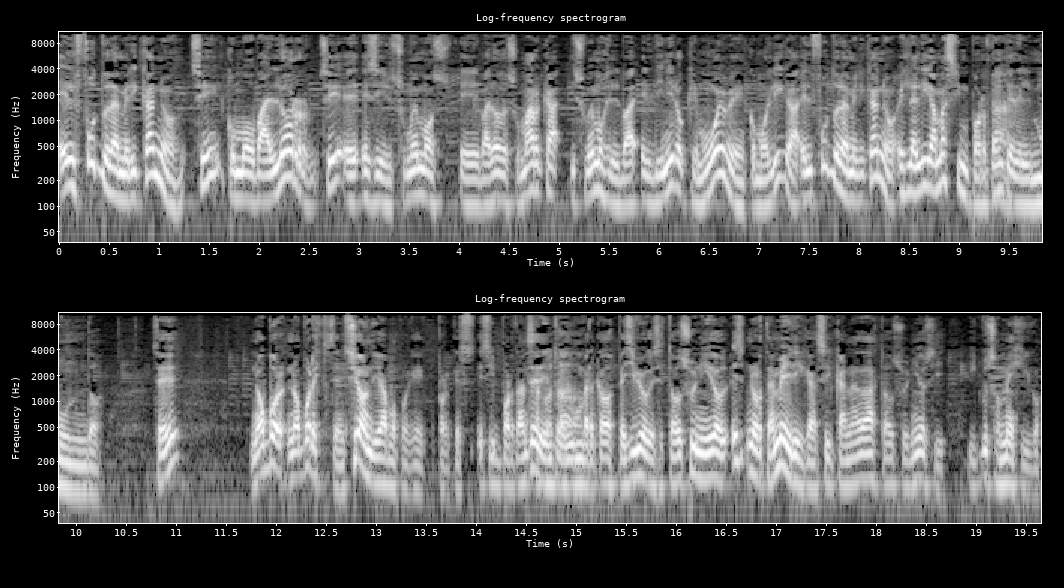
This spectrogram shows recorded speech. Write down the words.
El fútbol americano, ¿sí? Como valor, ¿sí? Es decir, sumemos el valor de su marca y sumemos el, va- el dinero que mueve como liga. El fútbol americano es la liga más importante Ah. del mundo, ¿sí? No por, no por extensión, digamos, porque, porque es, es importante dentro de un mercado específico que es Estados Unidos, es Norteamérica, sí, Canadá, Estados Unidos y incluso México.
